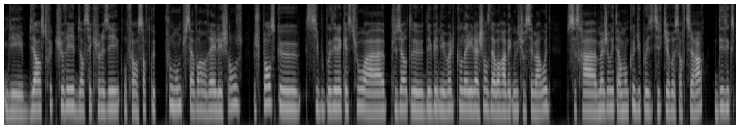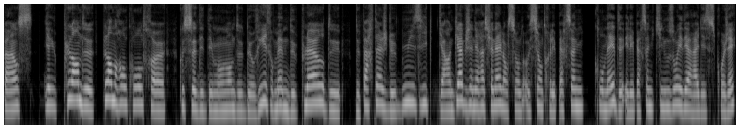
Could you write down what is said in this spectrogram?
il est bien structuré, bien sécurisé, qu'on fait en sorte que tout le monde puisse avoir un réel échange. Je pense que si vous posez la question à plusieurs des bénévoles qu'on a eu la chance d'avoir avec nous sur ces maraudes, ce sera majoritairement que du positif qui ressortira. Des expériences, il y a eu plein de, plein de rencontres, euh, que ce soit des, moments de, rire, même de pleurs, de, de partage de musique. Il y a un gap générationnel aussi entre les personnes qu'on aide et les personnes qui nous ont aidés à réaliser ce projet.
